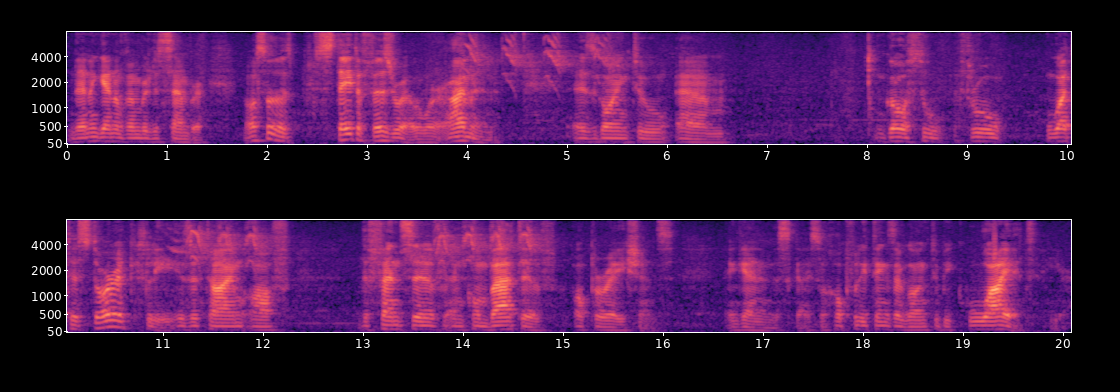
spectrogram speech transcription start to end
Then again, November, December. Also, the state of Israel, where I'm in, is going to um, go through, through what historically is a time of defensive and combative operations again in the sky. So hopefully things are going to be quiet here.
